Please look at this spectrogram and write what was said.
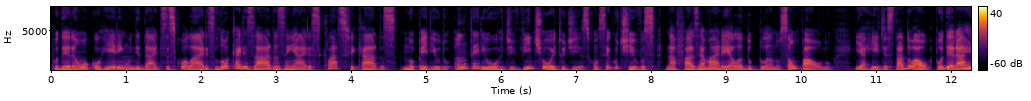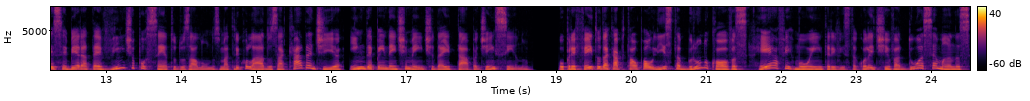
poderão ocorrer em unidades escolares localizadas em áreas classificadas no período anterior de 28 dias consecutivos na fase amarela do Plano São Paulo, e a rede estadual poderá receber até 20% dos alunos matriculados a cada dia, independentemente da etapa de ensino. O prefeito da capital paulista, Bruno Covas, reafirmou em entrevista coletiva há duas semanas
